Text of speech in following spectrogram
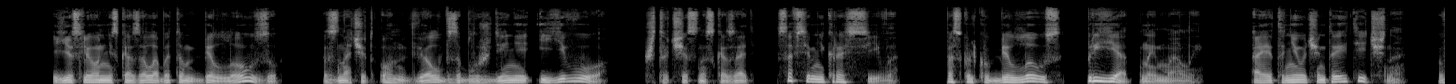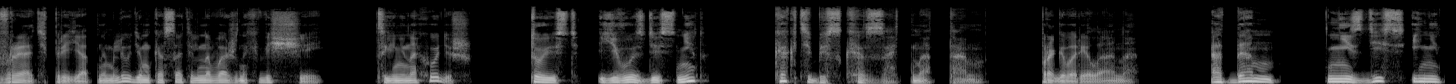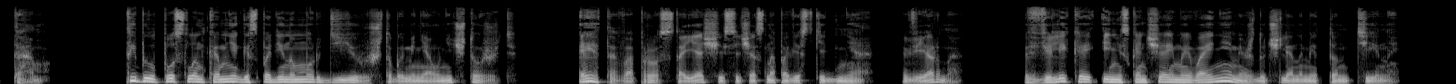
если он не сказал об этом Беллоузу, значит, он ввел в заблуждение и его, что, честно сказать, совсем некрасиво, поскольку Беллоуз — приятный малый. А это не очень-то этично — врать приятным людям касательно важных вещей. Ты не находишь? То есть его здесь нет? Как тебе сказать, Натан? — проговорила она. Адам не здесь и не там. Ты был послан ко мне господином Мурдью, чтобы меня уничтожить. Это вопрос, стоящий сейчас на повестке дня, верно? В великой и нескончаемой войне между членами Тонтины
